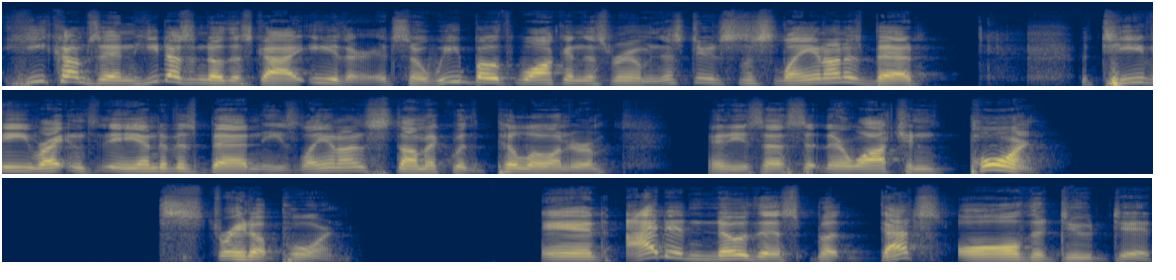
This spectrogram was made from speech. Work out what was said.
he comes in, he doesn't know this guy either. And so we both walk in this room, and this dude's just laying on his bed the TV right into the end of his bed, and he's laying on his stomach with a pillow under him, and he's uh, sitting there watching porn, straight up porn. And I didn't know this, but that's all the dude did.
